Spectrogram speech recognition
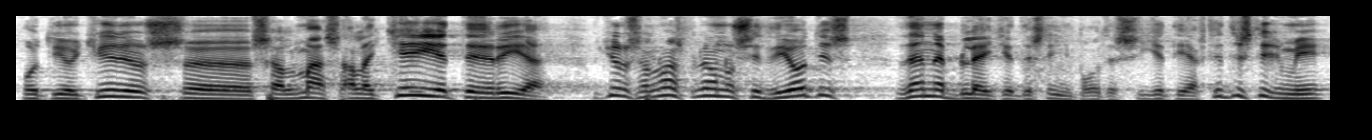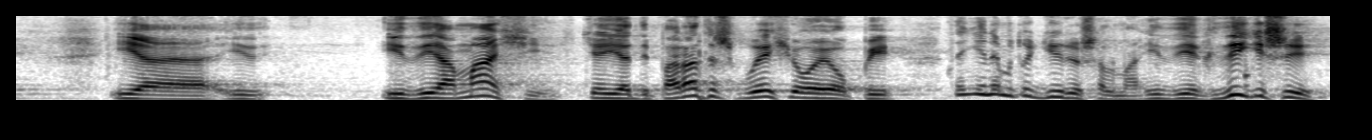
ότι ο κύριος ε, Σαλμάς, αλλά και η εταιρεία, ο κύριος Σαλμάς πλέον ως ιδιώτης δεν εμπλέκεται στην υπόθεση, γιατί αυτή τη στιγμή η, ε, η, η διαμάχη και η αντιπαράθεση που έχει ο ΕΟΠΗ δεν γίνεται με τον κύριο Σαλμά. Η διεκδίκηση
